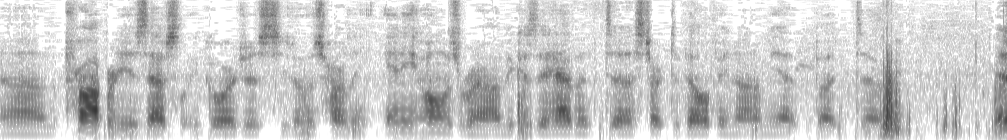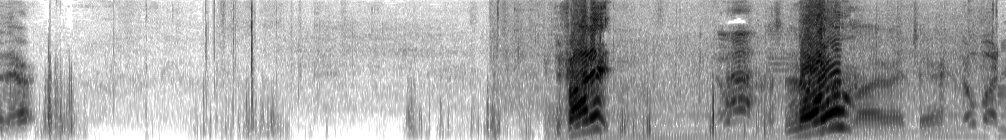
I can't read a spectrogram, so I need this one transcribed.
Uh, the property is absolutely gorgeous. You know, there's hardly any homes around because they haven't uh, started developing on them yet. But uh, there they are. You found it? No. Right there. Nobody.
